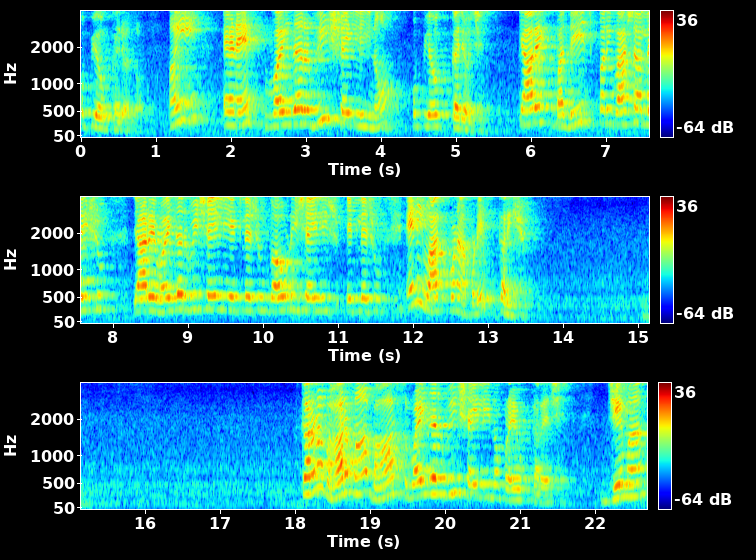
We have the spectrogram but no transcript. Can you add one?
ઉપયોગ કર્યો હતો. અહીં એણે વૈદર્ભી શૈલીનો ઉપયોગ કર્યો છે. ક્યારેક બધી જ પરિભાષા લઈશું, ત્યારે વૈદર્ભી શૈલી એટલે શું, ગૌડી શૈલી એટલે શું, એની વાત પણ આપણે કરીશું. કર્ણભારમાં ભાસ વૈદર્ભી શૈલીનો પ્રયોગ કરે છે, જેમાં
